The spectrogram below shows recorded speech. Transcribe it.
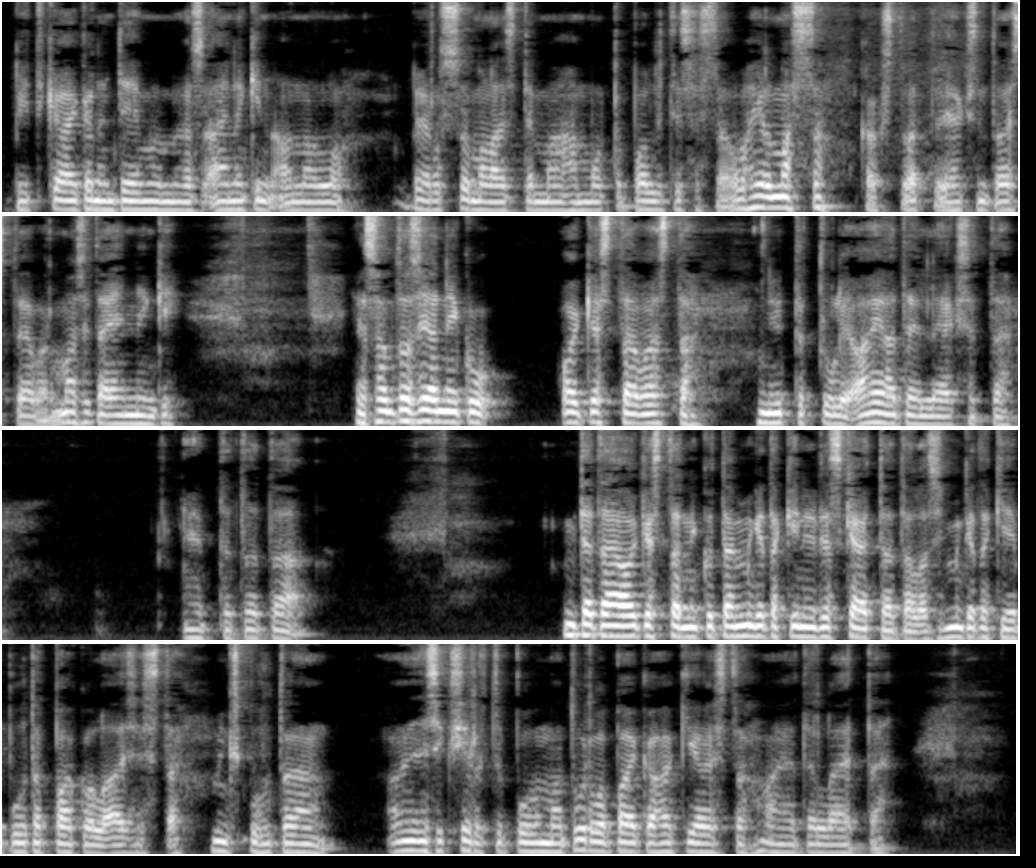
pitkäaikainen teema myös ainakin on ollut perussuomalaisten maahanmuuttopoliittisessa ohjelmassa 2019 ja varmaan sitä ennenkin. Ja se on tosiaan niin kuin oikeastaan vasta nyt tuli ajatelleeksi, että, että tota, mitä tämä oikeastaan, niin kuin, minkä takia edes käyttää tällaisia, minkä takia ei puhuta pakolaisista, miksi puhutaan, on ensiksi siirrytty puhumaan turvapaikanhakijoista, ajatellaan, että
